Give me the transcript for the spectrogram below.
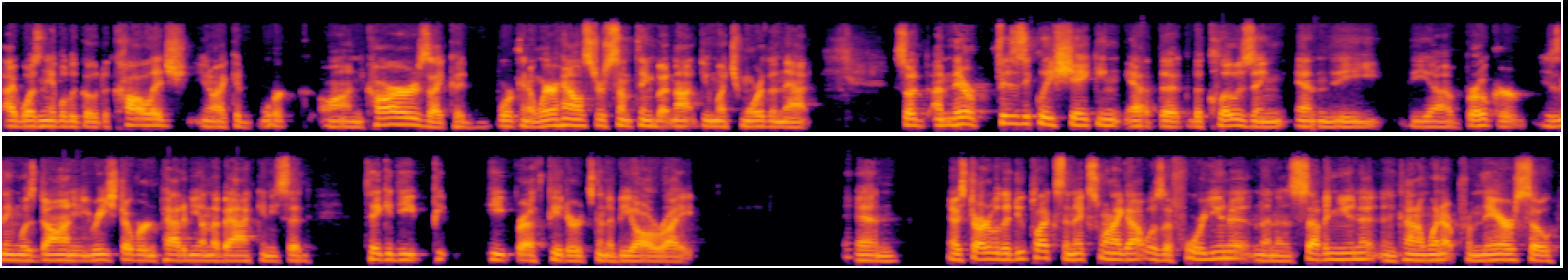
I wasn't able to go to college. You know, I could work on cars, I could work in a warehouse or something, but not do much more than that. So I'm there physically shaking at the, the closing, and the the uh, broker, his name was Don. He reached over and patted me on the back, and he said, "Take a deep deep breath, Peter. It's going to be all right." And I started with a duplex. The next one I got was a four unit, and then a seven unit, and kind of went up from there. So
